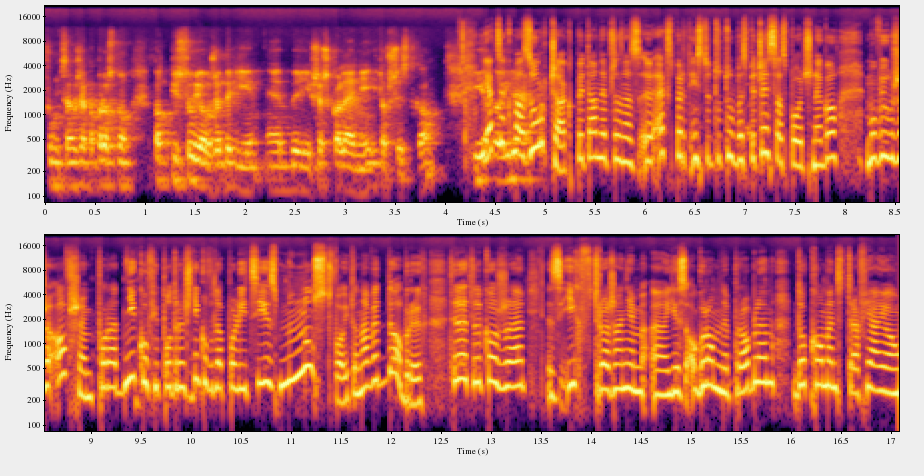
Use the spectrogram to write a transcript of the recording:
funkcjonariusze po prostu podpisują, że byli, byli przeszkoleni i to wszystko. I Jacek ile... Mazurczak, pytany przez nas ekspert Instytutu Bezpieczeństwa Społecznego, mówił, że owszem, poradników i podręczników dla policji jest mnóstwo i to nawet dobrych. Tyle tylko, że z ich wdrażaniem e, jest ogromny problem. Do komend trafiają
